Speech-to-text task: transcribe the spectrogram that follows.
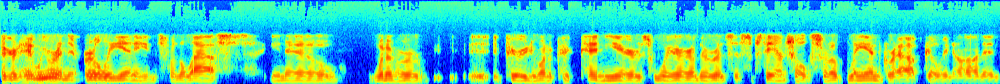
figured, hey, we were in the early innings for the last, you know, whatever period you want to pick, 10 years, where there was a substantial sort of land grab going on, and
